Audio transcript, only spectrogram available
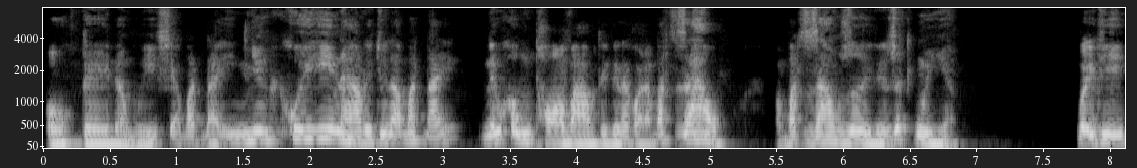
Ok, đồng ý, sẽ bắt đáy. Nhưng khi nào thì chúng ta bắt đáy? Nếu không thò vào thì người ta gọi là bắt dao. Và bắt dao rơi thì rất nguy hiểm. Vậy thì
